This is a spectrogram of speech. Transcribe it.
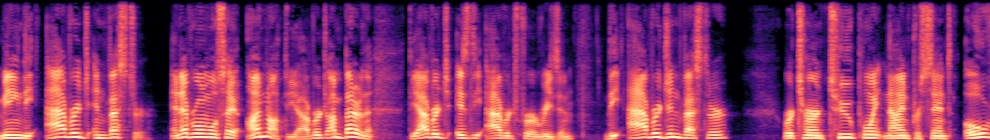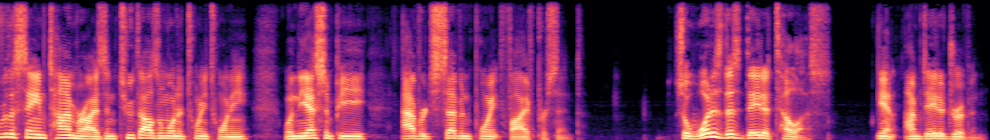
Meaning the average investor, and everyone will say I'm not the average, I'm better than. The average is the average for a reason. The average investor returned 2.9% over the same time horizon 2001 to 2020 when the S&P averaged 7.5%. So what does this data tell us? Again, I'm data driven.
